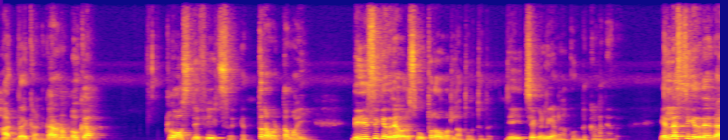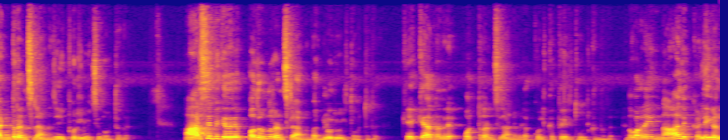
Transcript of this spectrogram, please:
ഹാർട്ട് ബ്രേക്കാണ് കാരണം നോക്കുക ക്ലോസ് ഡിഫീറ്റ്സ് എത്ര വട്ടമായി ഡി സിക്കെതിരെ അവർ സൂപ്പർ ഓവറിലാണ് തോറ്റത്. ജയിച്ച കളിയാണ് ആ കൊണ്ട് കളഞ്ഞത്. എൽ എസ് സിക്കെതിരെ രണ്ട് റൺസിലാണ് ജയ്പൂരിൽ വെച്ച് തോറ്റത്. ആർ സി ബിക്കെതിരെ പതിനൊന്ന് റൺസിലാണ് ബംഗളൂരുവിൽ തോറ്റത്. കെ കെ ആറിനെതിരെ ഒറ്റ റൺസിലാണ് ഇവിടെ കൊൽക്കത്തയിൽ തോൽക്കുന്നത്. എന്ന് പറഞ്ഞാൽ ഈ നാല് കളികൾ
